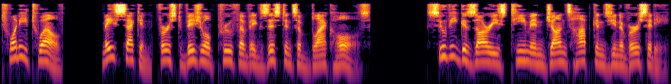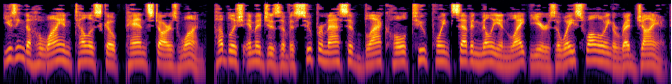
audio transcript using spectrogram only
2012 May 2 first visual proof of existence of black holes. Suvi Gezari's team in Johns Hopkins University, using the Hawaiian telescope Pan-STARRS 1, publish images of a supermassive black hole 2.7 million light-years away swallowing a red giant.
